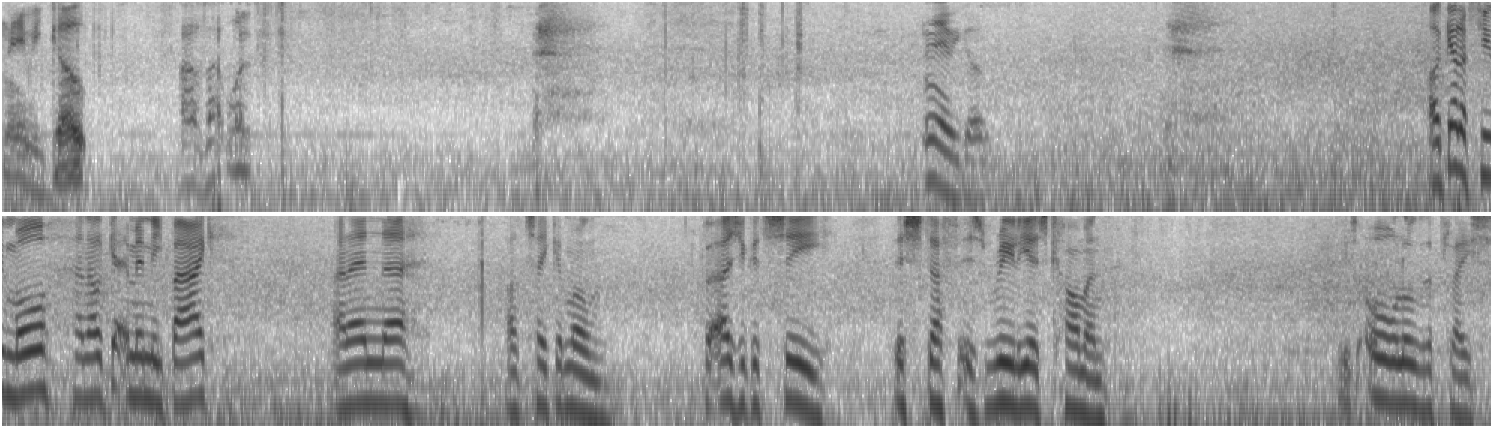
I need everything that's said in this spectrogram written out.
There we go. Have that one. There we go. I'll get a few more and I'll get them in my bag and then uh, I'll take them home. But as you could see, this stuff is really is common. It's all over the place.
